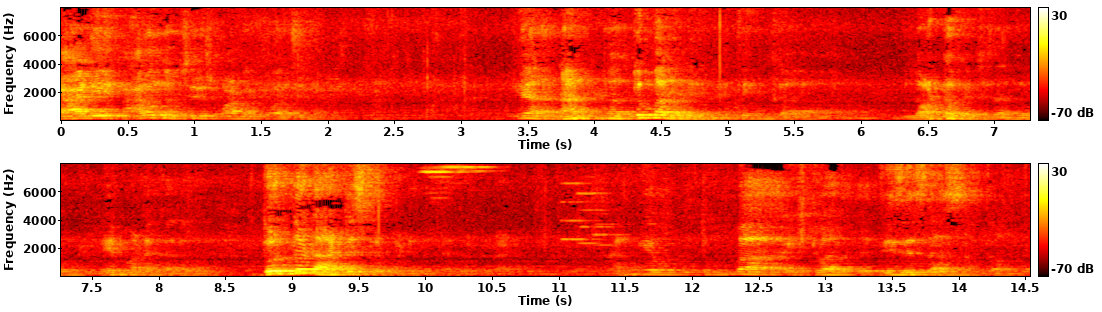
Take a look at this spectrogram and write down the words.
ಕಾಡಿ ನಾನೊಂದು ವೆಬ್ ಸೀರೀಸ್ ಮಾಡಬೇಕು ಅನ್ಸಿದ್ದೆ ಯಾ ನಾನು ತುಂಬ ನೋಡಿದ್ದೀನಿ. I think lot of episode ಅದು ಏನು ಮಾಡೋಕ್ಕಾಗಲ್ಲ. ದೊಡ್ಡ ದೊಡ್ಡ ಆರ್ಟಿಸ್ಟ್ಗಳು ಮಾಡಿದ್ದಾರೆ. ದೊಡ್ಡ ನನಗೆ ಒಂದು ತುಂಬ ಇಷ್ಟವಾದದ್ದು ದಿಸ್ ಇಸ್ ಅಸ್ ಅಂತ ಒಂದು.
